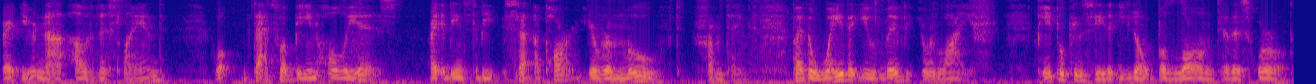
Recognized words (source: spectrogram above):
right? You're not of this land. Well, that's what being holy is, right? It means to be set apart. You're removed from things. By the way that you live your life, people can see that you don't belong to this world.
